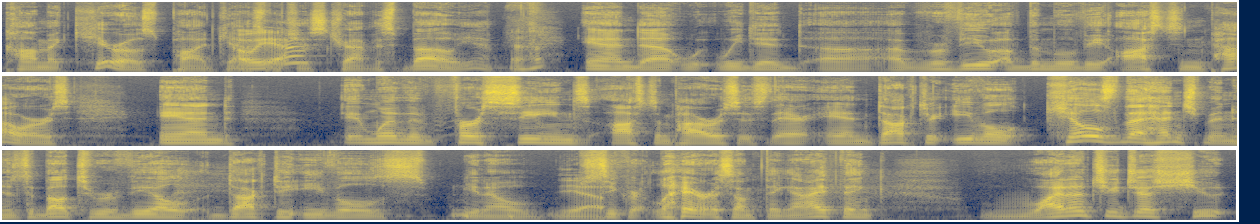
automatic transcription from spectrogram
Comic Heroes podcast, Oh, yeah? Uh-huh. which is Travis Bow. Yeah. And uh, we, we did uh, a review of the movie Austin Powers. And in one of the first scenes, Austin Powers is there, and Dr. Evil kills the henchman who's about to reveal Dr. Evil's, you know, Yeah. secret lair or something. And I think, why don't you just shoot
